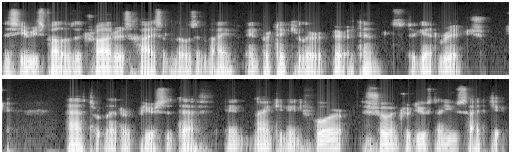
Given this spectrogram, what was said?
the series follows the Trotters' highs and lows in life, in particular their attempts to get rich. After Lennard Pearce's death in 1984, the show introduced a new sidekick,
